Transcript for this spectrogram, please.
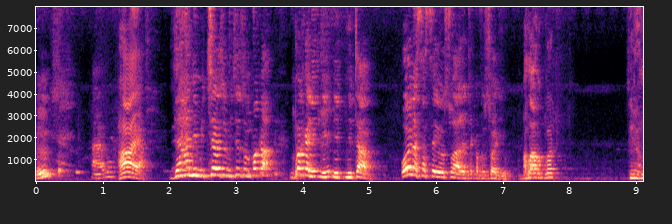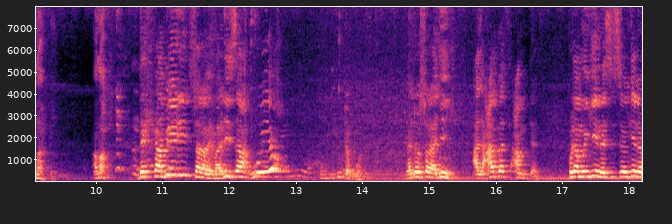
Hmm? Haya. Yani michezo michezo mpaka mpaka ni, ni, ni, ni tabu. Ona sasa hiyo swala itakavyoswaliwa allahu akbar. Sini allah allah dakika mbili swala amemaliza. Huyo. Utamwona na ndio swala nyingi alabath amdan. Kuna mwingine sisi wengine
